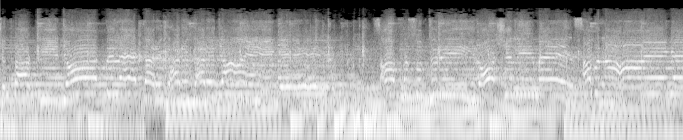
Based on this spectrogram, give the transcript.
स्वच्छता की जोत लेकर घर घर जाएँगे। साफ़ सुथरी रोशनी में सब नहाएँगे।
